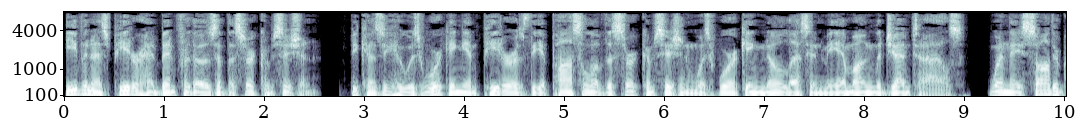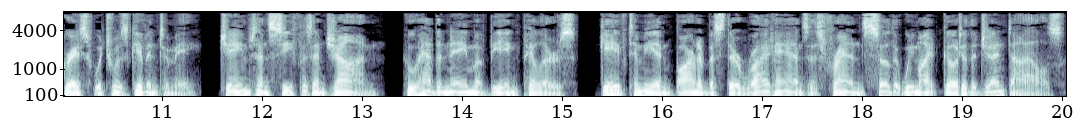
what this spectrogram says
even as Peter had been for those of the circumcision, because he who was working in Peter as the apostle of the circumcision was working no less in me among the Gentiles, when they saw the grace which was given to me, James and Cephas and John, who had the name of being pillars, gave to me and Barnabas their right hands as friends so that we might go to the Gentiles,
